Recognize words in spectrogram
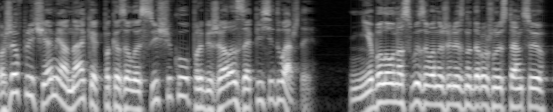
Пожав плечами, она, как показалось сыщику, пробежала записи дважды. «Не было у нас вызова на железнодорожную станцию?»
